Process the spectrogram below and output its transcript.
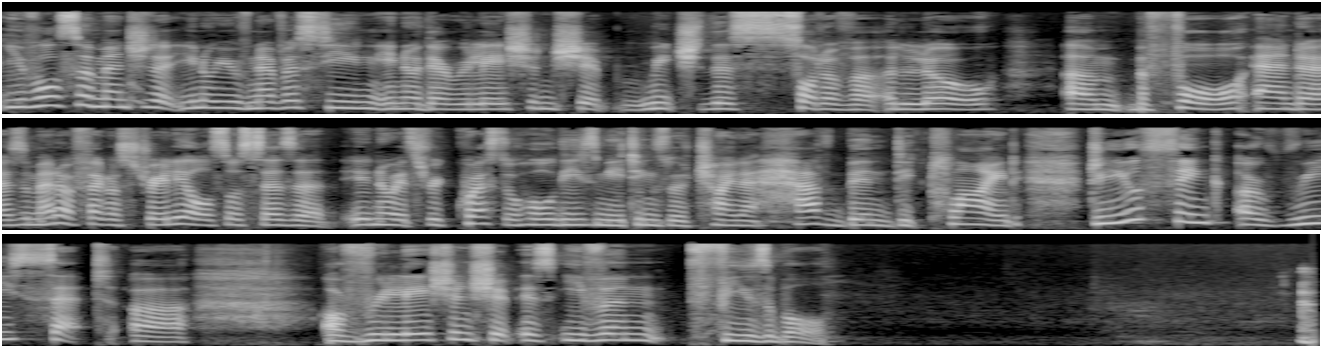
you've also mentioned that you know you've never seen you know their relationship reach this sort of a, a low um, before, and uh, as a matter of fact, Australia also says that you know its request to hold these meetings with China have been declined. Do you think a reset uh, of relationship is even feasible?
